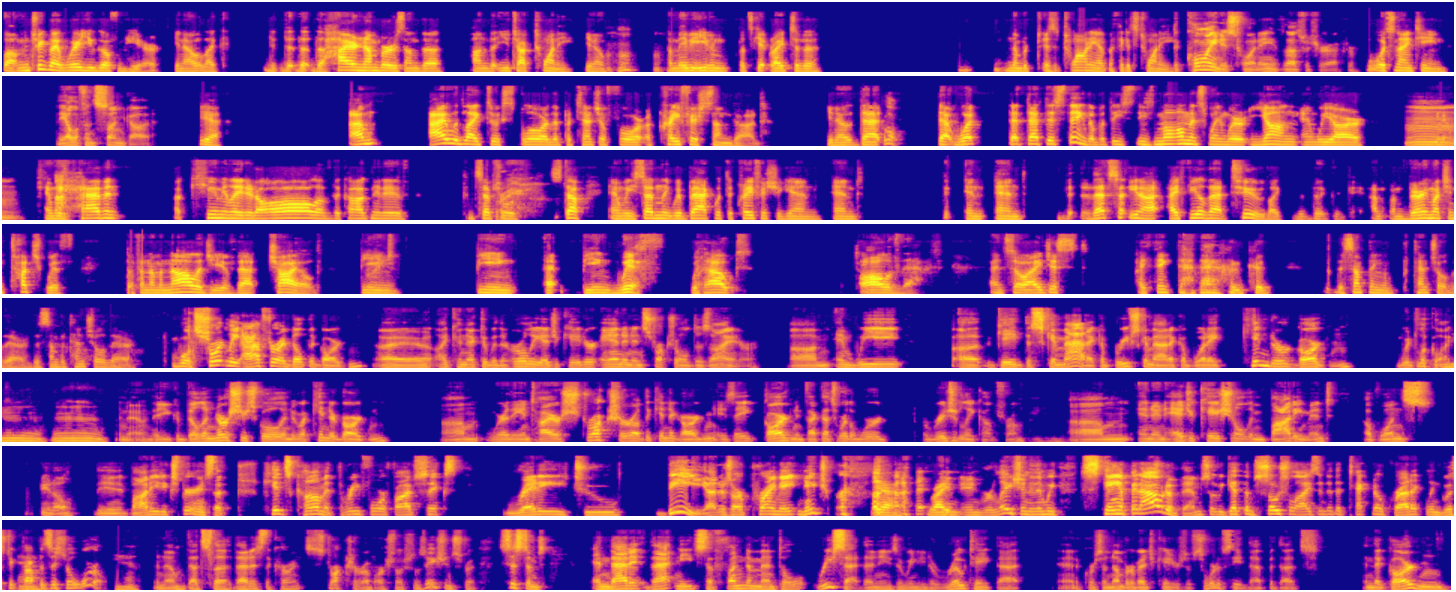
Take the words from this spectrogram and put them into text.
well i'm intrigued by where you go from here you know like the, the, the higher numbers on the on the UTOK 20 you know. Mm-hmm, mm-hmm. maybe even let's get right to the number is it 20 i think it's 20 the coin is 20 if that's what you're after. What's 19 the elephant sun god. Yeah. I'm I would like to explore the potential for a crayfish sun god. You know that cool. that what that that this thing though, but these these moments when we're young and we are mm. you know, mm. and we haven't accumulated all of the cognitive conceptual right. stuff and we suddenly we're back with the crayfish again and and and that's you know I, I feel that too like the, the I'm, I'm very much in touch with the phenomenology of that child being right being at being with without all of that. And so i just i think that that could there's something potential there. There's some potential there. Well shortly after i built the garden uh, i connected with an early educator and an instructional designer. Um, and we uh, gave the schematic a brief schematic of what a kindergarten would look like. Mm, mm. you know that you could build a nursery school into a kindergarten um, where the entire structure of the kindergarten is a garden. In fact, that's where the word originally comes from, mm-hmm. um, and an educational embodiment of one's, you know, the embodied experience that kids come at three, four, five, six, ready to be. That is our primate nature. Yeah, right. in, in, relation. And then we stamp it out of them. So we get them socialized into the technocratic linguistic yeah. propositional world. Yeah. You know, that's the that is the current structure of our socialization systems. And that it that needs a fundamental reset. That means that we need to rotate that. And of course, a number of educators have sort of seen that, but that's in the garden,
